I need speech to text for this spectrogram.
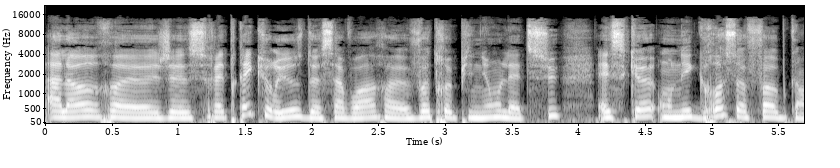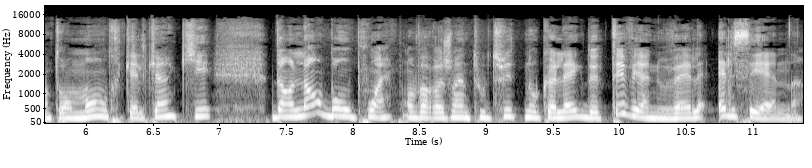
Alors, je serais très curieuse de savoir votre opinion là-dessus. Est-ce que on est grossophobe quand on montre quelqu'un qui est dans l'embonpoint? On va rejoindre tout de suite nos collègues de TVA Nouvelle, LCN.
